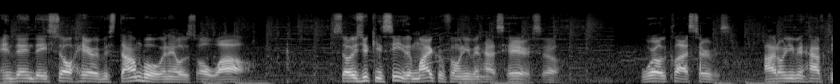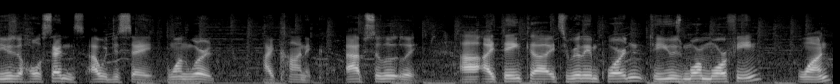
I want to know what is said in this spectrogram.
and then they saw Hair of Istanbul, and it was, oh wow. So as you can see, the microphone even has hair, so world-class service. I don't even have to use a whole sentence. I would just say one word, iconic. Absolutely. Uh, I think uh, it's really important to use more morphine, one.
